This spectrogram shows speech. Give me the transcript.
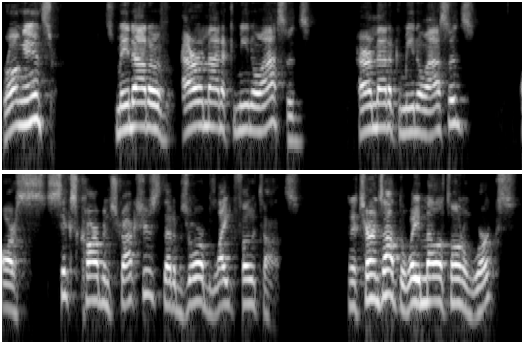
Wrong answer. It's made out of aromatic amino acids. Aromatic amino acids are six carbon structures that absorb light photons. And it turns out the way melatonin works,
